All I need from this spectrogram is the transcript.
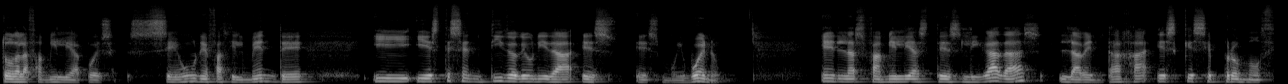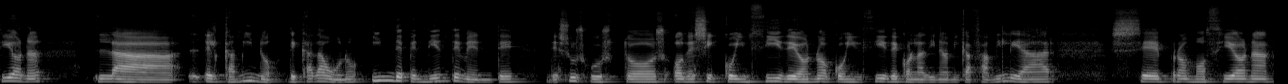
toda la familia pues se une fácilmente y, este sentido de unidad es, es muy bueno. En las familias desligadas, la ventaja es que se promociona la, el camino de cada uno independientemente de sus gustos o de si coincide o no coincide con la dinámica familiar. Se promociona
